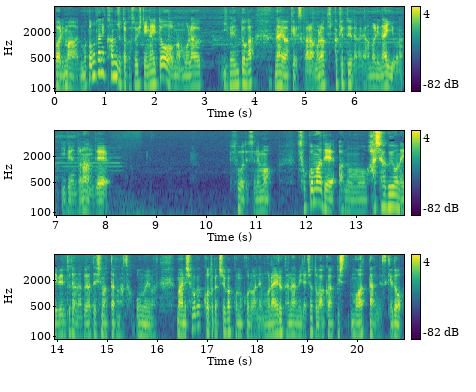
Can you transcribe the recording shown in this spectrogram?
ぱりまあもともとね彼女とかそういう人いないと、まあ、もらうイベントがないわけですからもらうきっかけというのがねあんまりないようなイベントなんでそうですねまあそこまで、あのはしゃぐようなイベントではなくなってしまったかなと思います。まあね、小学校とか中学校の頃はね、もらえるかな、みたいな、ちょっとワクワクしもあったんですけど、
